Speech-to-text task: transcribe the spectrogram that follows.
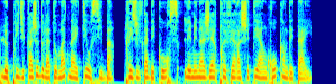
le prix du cajou de la tomate n'a été aussi bas. Résultat des courses, les ménagères préfèrent acheter en gros qu'en détail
